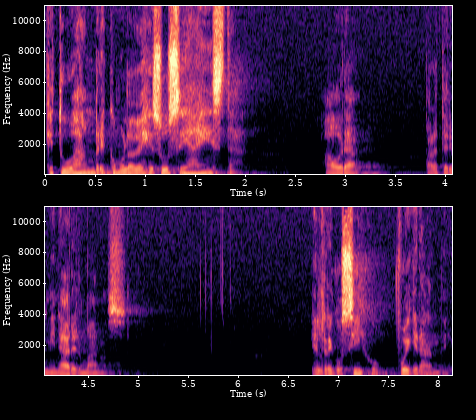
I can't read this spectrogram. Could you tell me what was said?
Que tu hambre, como la de Jesús, sea esta. Ahora, para terminar, hermanos, el regocijo fue grande.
